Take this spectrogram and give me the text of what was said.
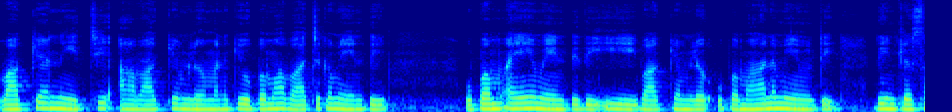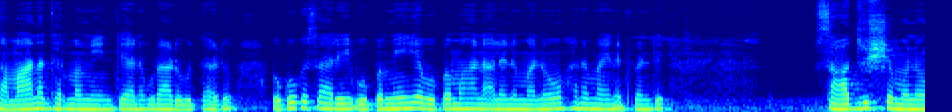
వాక్యాన్ని ఇచ్చి ఆ వాక్యంలో మనకి ఉపమా వాచకం ఏంటి ఉపమయం ఏంటిది ఈ వాక్యంలో ఉపమానం ఏమిటి దీంట్లో సమాన ధర్మం ఏంటి అని కూడా అడుగుతాడు. ఒక్కొక్కసారి ఉపమేయ ఉపమానాలను మనోహరమైనటువంటి సాదృశ్యమును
